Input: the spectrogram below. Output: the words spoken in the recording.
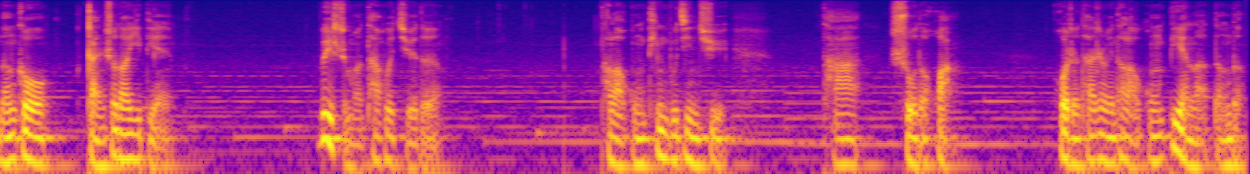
能够感受到一点，为什么她会觉得她老公听不进去她说的话，或者她认为她老公变了等等，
